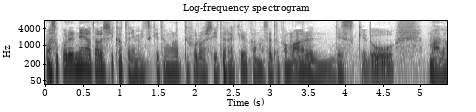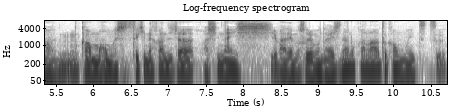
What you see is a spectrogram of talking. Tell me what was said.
まあ、そこでね、新しい方に見つけてもらってフォローしていただける可能性とかもあるんですけど、まあ、なんかあんま本質的な感じじゃしないし、まあでもそれも大事なのかなとか思いつつ、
